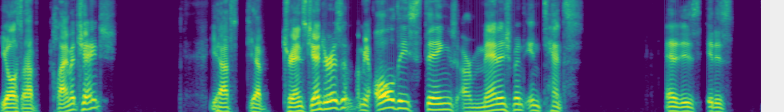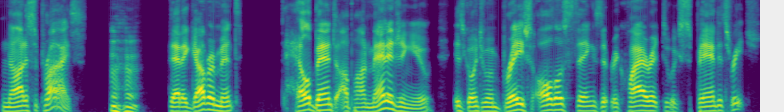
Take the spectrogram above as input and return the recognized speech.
You also have climate change. You have you have transgenderism. I mean, all these things are management intense, and it is it is not a surprise mm-hmm. that a government hell bent upon managing you is going to embrace all those things that require it to expand its reach.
